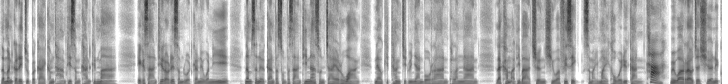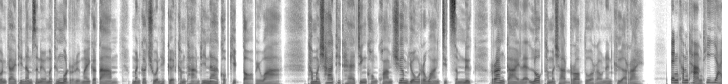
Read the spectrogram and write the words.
แล้วมันก็ได้จุดประกายคำถามที่สำคัญขึ้นมา เอกสารที่เราได้สำรวจกันในวันนี้นำเสนอการผสมผสานที่น่าสนใจระหว่าง แนวคิดทางจิตวิญญาณโบราณ พลังงาน และคำอธิบายเชิงชีวฟิสิกส์สมัยใหม่เข้าไว้ด้วยกัน ค่ะ ไม่ว่าเราจะเชื่อในกลไกที่นำเสนอมาทั้งหมดหรือไม่ก็ตาม มันก็ชวนให้เกิดคำถามที่น่าขบคิดต่อไปว่า ธรรมชาติที่แท้จริงของความเชื่อมโยงระหว่างจิตสำนึก ร่างกายและโลกธรรมชาติรอบตัวเรานั้นคืออะไร เป็นคำถามที่ใหญ่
